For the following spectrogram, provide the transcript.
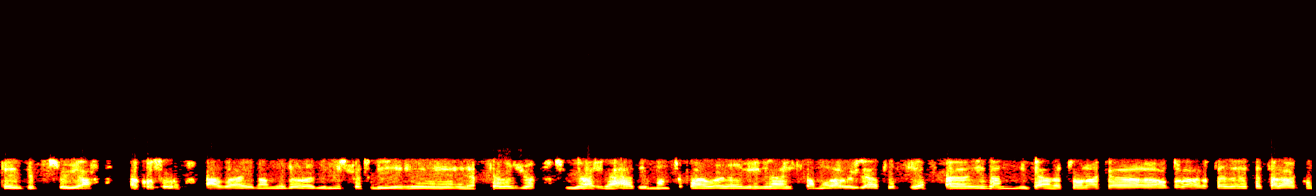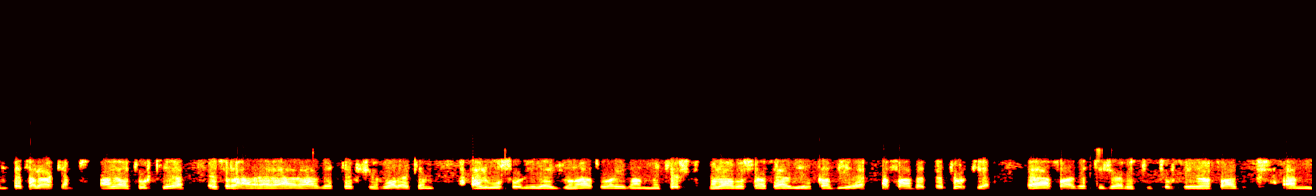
تجذب سياح كثر هذا أيضا يدل بالنسبة لتوجه السياح إلى هذه المنطقة وإلى اسطنبول أو إلى تركيا. اذا كانت هناك أضرار تتراكم تتراكم على تركيا. إثر هذا التبشير ولكن الوصول إلى الجنات وأيضا كشف ملابسات هذه القضية أفادت تركيا. أفادت تجارة تركيا أفادت أمن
